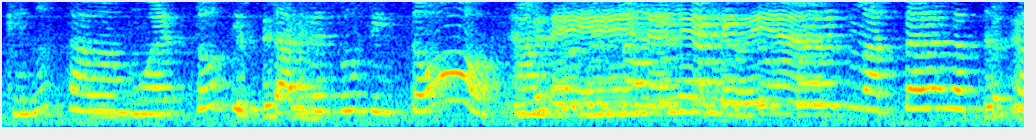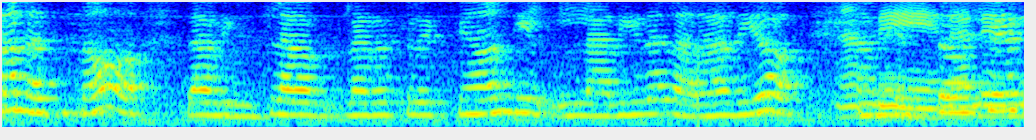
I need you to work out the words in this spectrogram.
Que no estaba muerto si está, resucitó. Entonces, ¿dónde está que tú puedes matar a las personas? No, la, la, resurrección y la vida la da Dios. Entonces,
